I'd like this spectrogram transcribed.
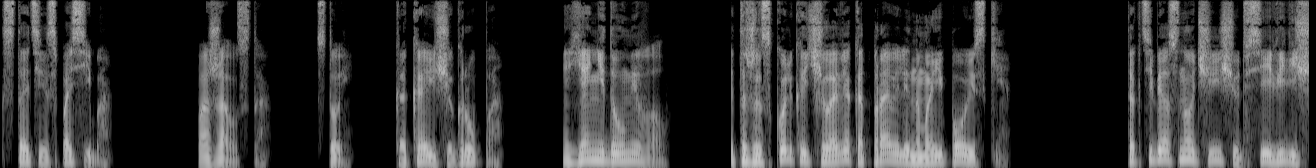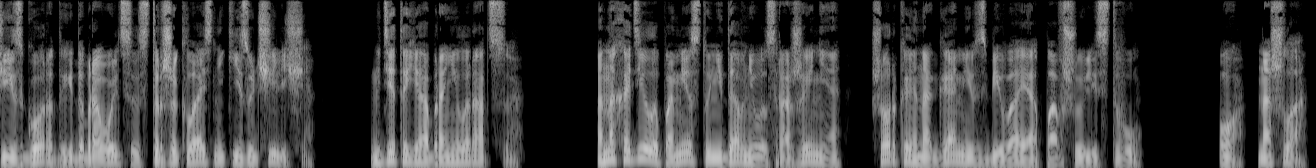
«Кстати, спасибо». «Пожалуйста». «Стой. Какая еще группа?» Я недоумевал. Это же сколько человек отправили на мои поиски. Так тебя с ночи ищут все видящие из города и добровольцы-старшеклассники из училища. Где-то я обронила рацию. Она ходила по месту недавнего сражения, шоркая ногами, взбивая опавшую листву. «О, нашла!»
